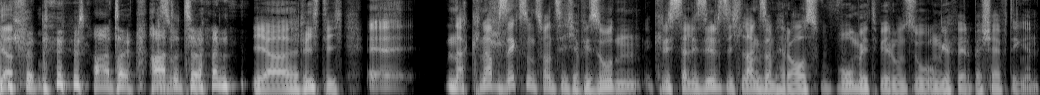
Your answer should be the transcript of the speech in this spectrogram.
ja, Ich finde, harte, harte Also- Turn. ja, richtig. Äh, nach knapp 26 Episoden kristallisiert sich langsam heraus, womit wir uns so ungefähr beschäftigen.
